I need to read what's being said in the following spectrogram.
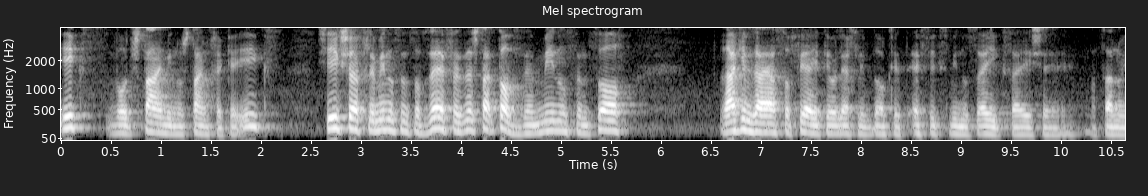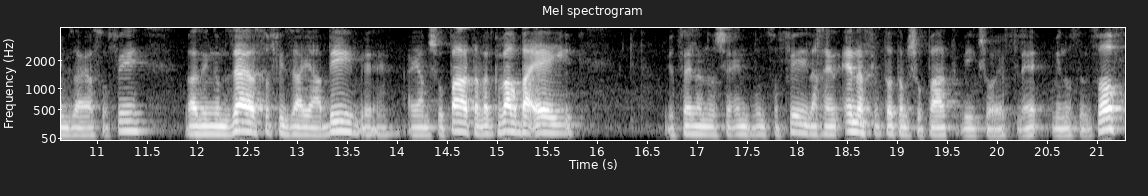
x ועוד 2 מינוס 2 חלקי x, ש-x שואף למינוס אינסוף זה 0, זה 2, טוב, זה מינוס אינסוף. רק אם זה היה סופי, הייתי הולך לבדוק את fx מינוס ax, ההיא שמצאנו אם זה היה סופי. ואז אם גם זה היה סופי, זה היה B, והיה משופט, אבל כבר ב-A יוצא לנו שאין גבול סופי, לכן אין אסימפטוט המשופט, B שואף למינוס אינסוף.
